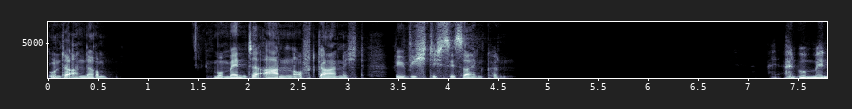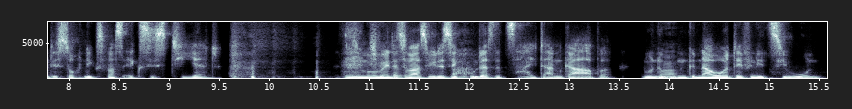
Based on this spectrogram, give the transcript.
unter anderem Momente ahnen oft gar nicht, wie wichtig sie sein können. Ein Moment ist doch nichts, was existiert. Ein find Moment das- ist sowas wie eine Sekunde, das ist eine Zeitangabe. Nur eine Ah. ungenauere Definition.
